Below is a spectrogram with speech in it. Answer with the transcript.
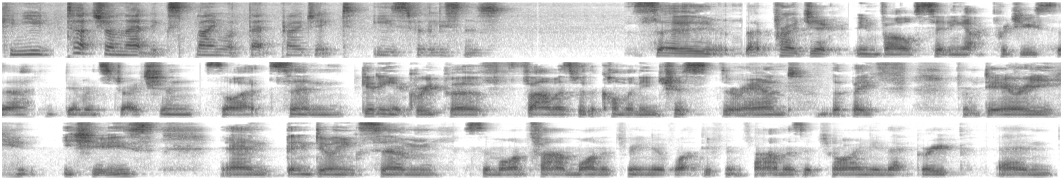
Can you touch on that? Explain what that project is for the listeners. So, that project involves setting up producer demonstration sites and getting a group of farmers with a common interest around the beef from dairy issues and then doing some some on farm monitoring of what different farmers are trying in that group and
